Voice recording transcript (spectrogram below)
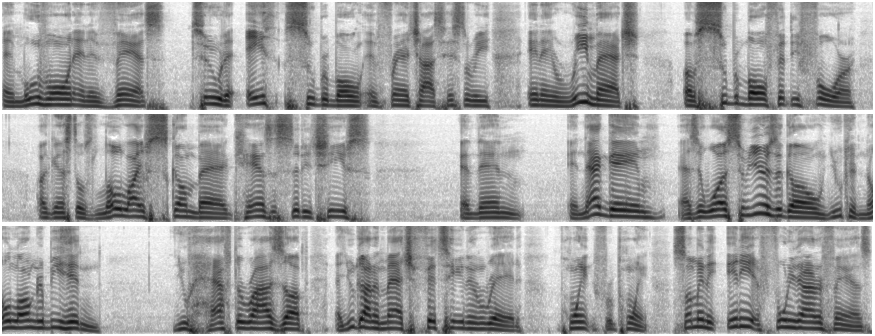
and move on and advance to the eighth Super Bowl in franchise history in a rematch of Super Bowl 54 against those low-life scumbag Kansas City Chiefs. And then in that game, as it was two years ago, you can no longer be hidden. You have to rise up, and you got to match 15 in red, point for point. So many idiot 49er fans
